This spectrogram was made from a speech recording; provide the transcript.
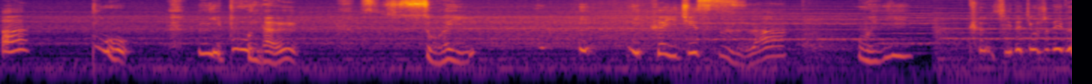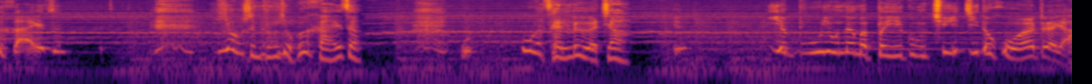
啊，不，你不能，所以你你可以去死啊！唯一可惜的就是那个孩子。要是能有个孩子，我我在乐家也不用那么卑躬屈膝的活着呀。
